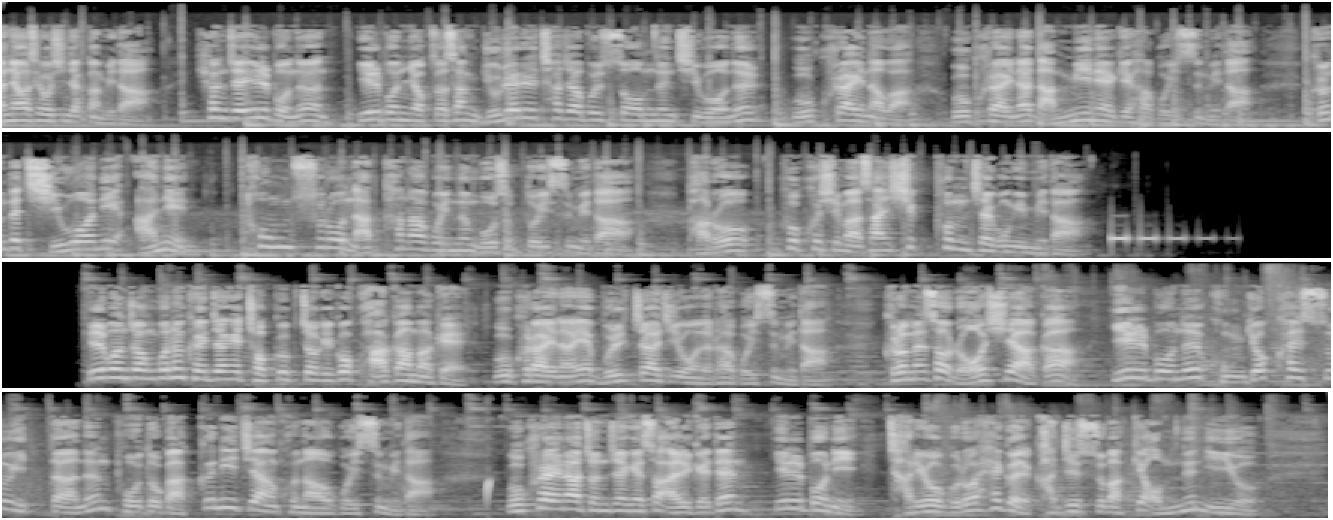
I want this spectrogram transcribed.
안녕하세요 신작가입니다. 현재 일본은 일본 역사상 유례를 찾아볼 수 없는 지원을 우크라이나와 우크라이나 난민에게 하고 있습니다. 그런데 지원이 아닌 통수로 나타나고 있는 모습도 있습니다. 바로 후쿠시마산 식품 제공입니다. 일본 정부는 굉장히 적극적이고 과감하게 우크라이나에 물자 지원을 하고 있습니다. 그러면서 러시아가 일본을 공격할 수 있다는 보도가 끊이지 않고 나오고 있습니다. 우크라이나 전쟁에서 알게 된 일본이 자력으로 핵을 가질 수밖에 없는 이유.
